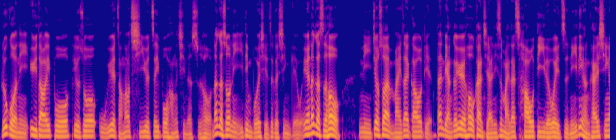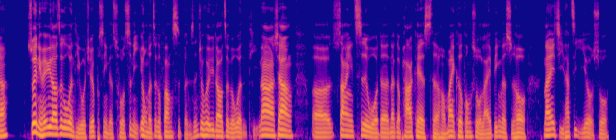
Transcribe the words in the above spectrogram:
如果你遇到一波，譬如说五月涨到七月这一波行情的时候，那个时候你一定不会写这个信给我，因为那个时候你就算买在高点，但两个月后看起来你是买在超低的位置，你一定很开心啊。所以你会遇到这个问题，我觉得不是你的错，是你用的这个方式本身就会遇到这个问题。那像呃上一次我的那个 podcast 哈麦克风是我来宾的时候，那一集他自己也有说。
